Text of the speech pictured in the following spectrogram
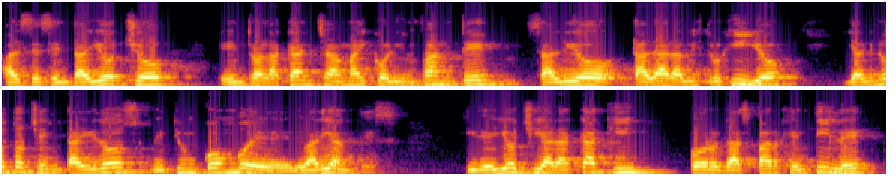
al 68 entró a la cancha Michael Infante, salió Talara Luis Trujillo y al minuto 82 metió un combo de, de variantes. Hideyoshi Arakaki por Gaspar Gentile,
